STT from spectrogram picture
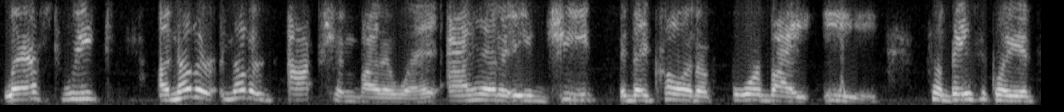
Last week, another another option, by the way, I had a Jeep. They call it a four by E. So basically, it's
